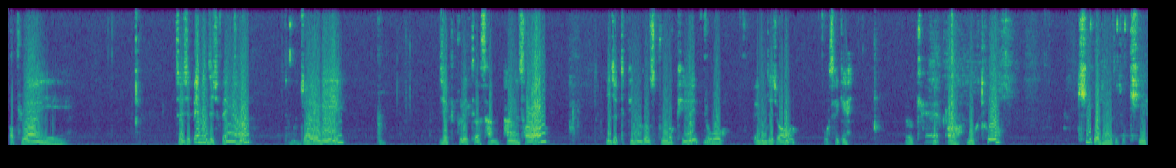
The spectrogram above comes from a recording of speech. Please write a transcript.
어플라이 자 이제 빼면 되죠 빼면. 자, 먼저 여기 이젝트 플레이트 상판에서. 이젝트 핀하고 스프링 핀 요거 빼면 되죠. 요거 세개. 이렇게. 어 요것도 킵을 해야 되죠. 킵킵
